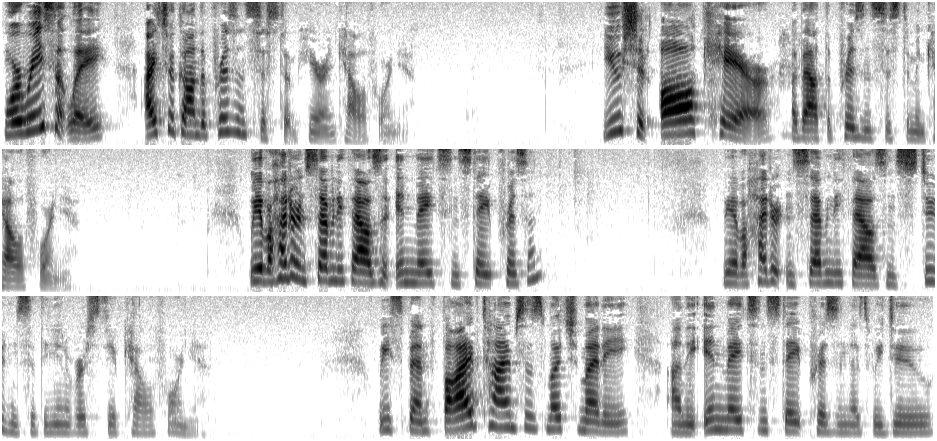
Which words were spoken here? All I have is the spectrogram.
More recently, I took on the prison system here in California. You should all care about the prison system in California. We have 170,000 inmates in state prison. We have 170,000 students at the University of California. We spend five times as much money on the inmates in state prison as we do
